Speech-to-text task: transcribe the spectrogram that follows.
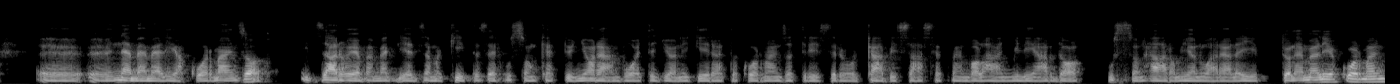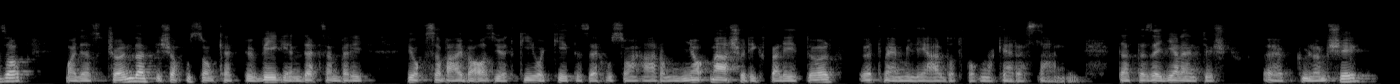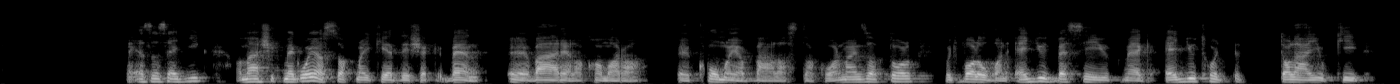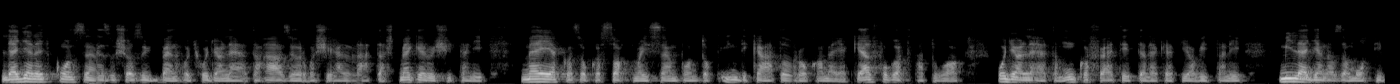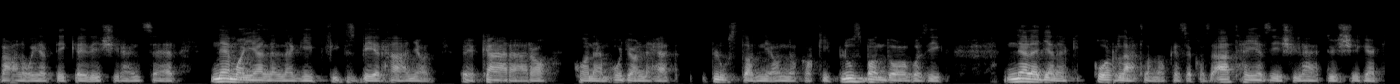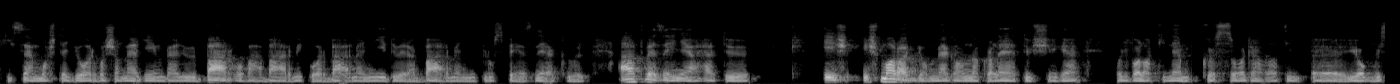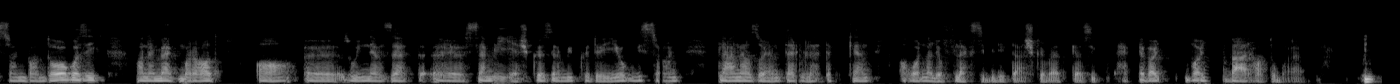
nem emeli a kormányzat. Itt zárójelben megjegyzem, hogy 2022 nyarán volt egy olyan ígéret a kormányzat részéről, hogy kb. 170 valahány milliárddal 23. január elejétől emeli a kormányzat, majd ez csönd lett, és a 22 végén decemberi jogszabályba az jött ki, hogy 2023 második felétől 50 milliárdot fognak erre szánni. Tehát ez egy jelentős különbség. Ez az egyik. A másik meg olyan szakmai kérdésekben vár el a kamara komolyabb választ a kormányzattól, hogy valóban együtt beszéljük meg, együtt, hogy találjuk ki, legyen egy konszenzus az ügyben, hogy hogyan lehet a háziorvosi ellátást megerősíteni, melyek azok a szakmai szempontok, indikátorok, amelyek elfogadhatóak, hogyan lehet a munkafeltételeket javítani, mi legyen az a motiváló értékelési rendszer, nem a jelenlegi fix bérhányad kárára, hanem hogyan lehet pluszt adni annak, aki pluszban dolgozik, ne legyenek korlátlanok ezek az áthelyezési lehetőségek, hiszen most egy orvos a megyén belül bárhová, bármikor, bármennyi időre, bármennyi plusz pénz nélkül átvezényelhető, és, és maradjon meg annak a lehetősége, hogy valaki nem közszolgálati ö, jogviszonyban dolgozik, hanem megmarad a, az úgynevezett ö, személyes közreműködői jogviszony, pláne az olyan területeken, ahol nagyobb flexibilitás következik, vagy, vagy várható.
